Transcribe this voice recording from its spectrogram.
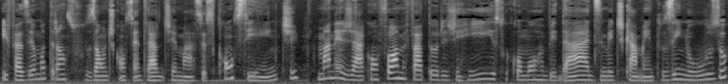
e fazer uma transfusão de concentrado de hemácias consciente, manejar conforme fatores de risco, comorbidades, medicamentos em uso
